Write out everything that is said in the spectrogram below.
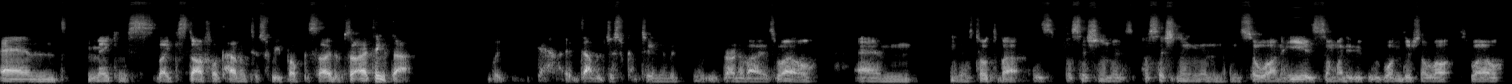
and making like Starfelt having to sweep up beside him. So I think that would yeah that would just continue with, Bernabei as well. And you know, talked about his position, his positioning, and, and so on. He is somebody who, who wonders a lot as well.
